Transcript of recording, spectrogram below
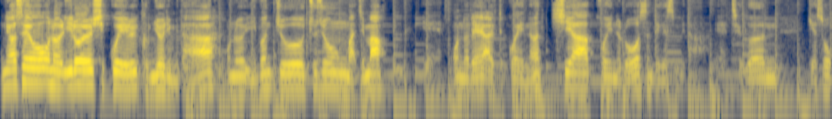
안녕하세요. 오늘 1월 19일 금요일입니다. 오늘 이번 주 주중 마지막 예, 오늘의 알트코인은 시아 코인으로 선택했습니다. 예, 최근 계속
